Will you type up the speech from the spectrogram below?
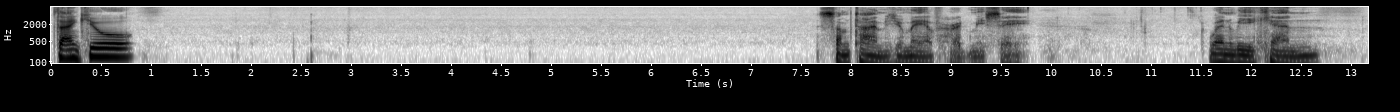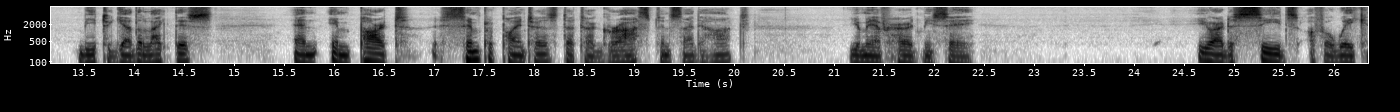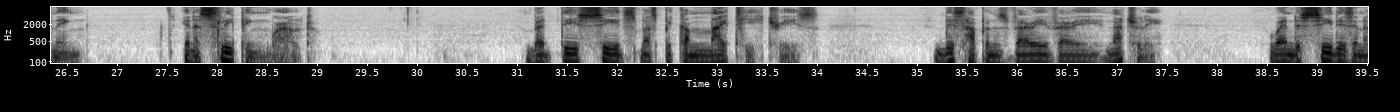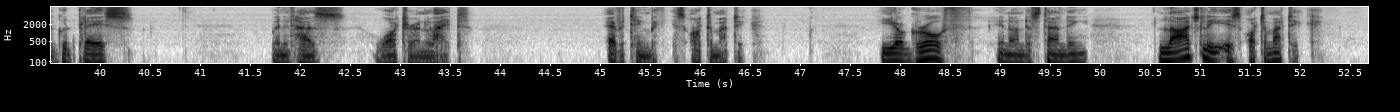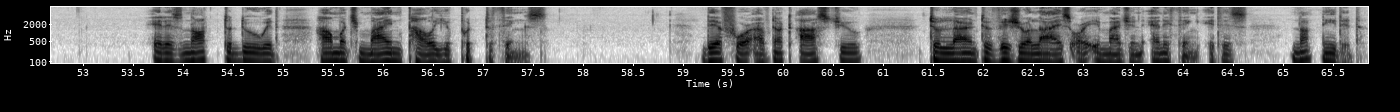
thank you. Sometimes you may have heard me say, when we can be together like this and impart simple pointers that are grasped inside the heart, you may have heard me say, you are the seeds of awakening in a sleeping world. But these seeds must become mighty trees. This happens very, very naturally. When the seed is in a good place, when it has water and light, everything is automatic. Your growth in understanding largely is automatic it is not to do with how much mind power you put to things. Therefore, I've not asked you to learn to visualize or imagine anything. It is not needed.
